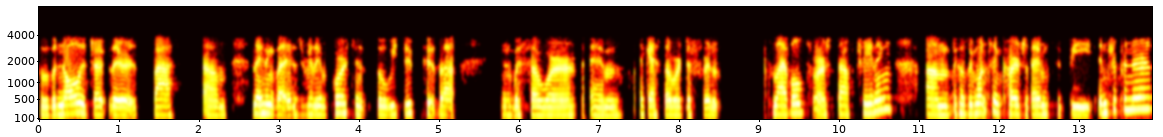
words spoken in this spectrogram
so the knowledge out there is vast, um, and I think that is really important. So we do put that with our, um, I guess, our different levels for our staff training um, because we want to encourage them to be entrepreneurs.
